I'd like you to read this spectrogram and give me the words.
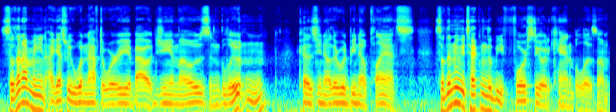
So then I mean I guess we wouldn't have to worry about GMOs and gluten because you know there would be no plants. So then we would technically be forced to go to cannibalism.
